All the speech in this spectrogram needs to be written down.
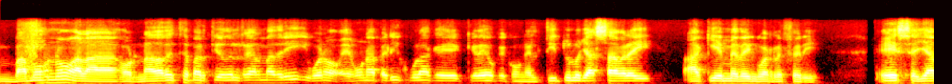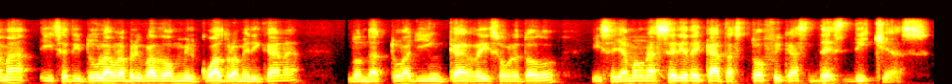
vámonos a la jornada de este partido del Real Madrid y bueno, es una película que creo que con el título ya sabréis a quién me vengo a referir. se llama y se titula una película de 2004 americana donde actúa Jim Carrey sobre todo y se llama una serie de catastróficas desdichas.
